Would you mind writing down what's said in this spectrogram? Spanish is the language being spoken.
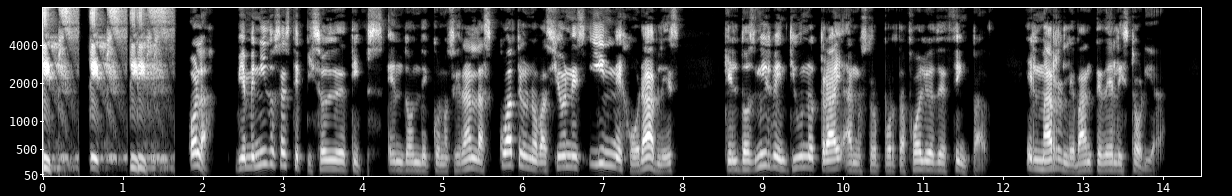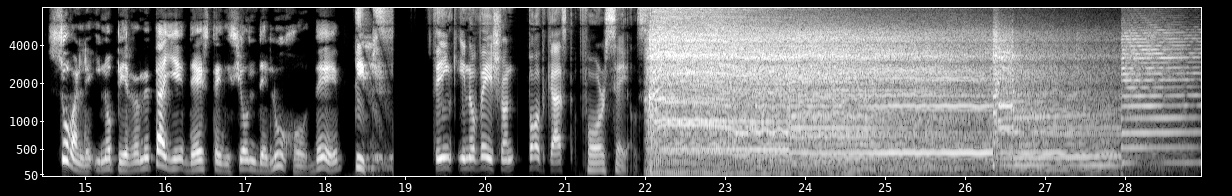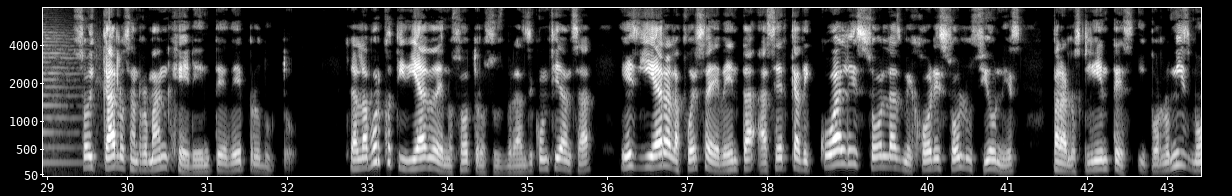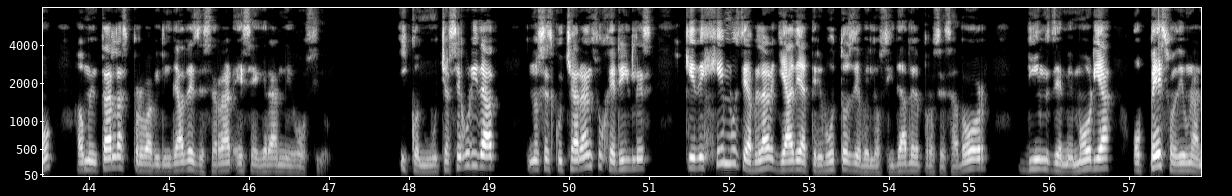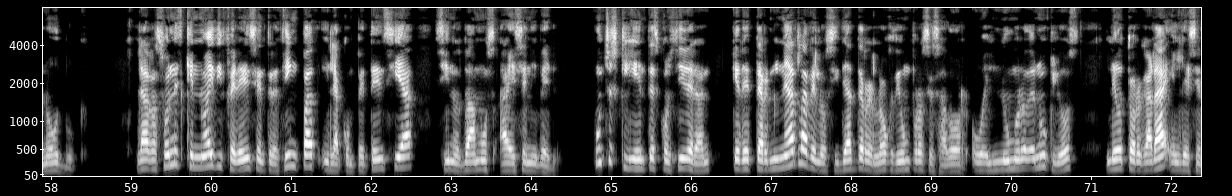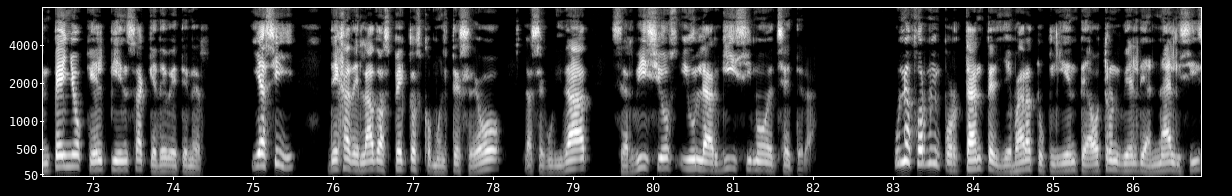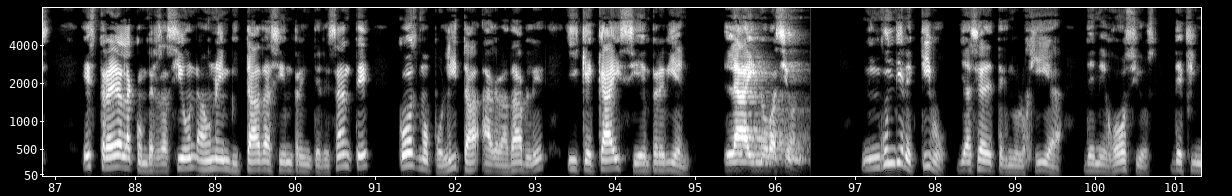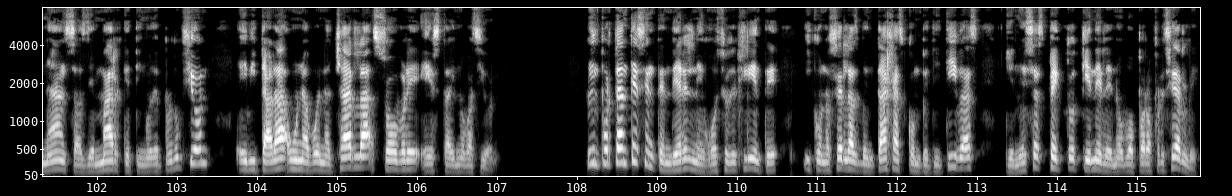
Tips, tips, tips. Hola, bienvenidos a este episodio de Tips, en donde conocerán las cuatro innovaciones inmejorables que el 2021 trae a nuestro portafolio de ThinkPad, el más relevante de la historia. Súbanle y no pierdan detalle de esta edición de lujo de Tips. Think Innovation Podcast for Sales. Soy Carlos San Román, gerente de producto. La labor cotidiana de nosotros, sus brands de confianza, es guiar a la fuerza de venta acerca de cuáles son las mejores soluciones para los clientes y por lo mismo aumentar las probabilidades de cerrar ese gran negocio. Y con mucha seguridad nos escucharán sugerirles que dejemos de hablar ya de atributos de velocidad del procesador, DIMMs de memoria o peso de una notebook. La razón es que no hay diferencia entre ThinkPad y la competencia si nos vamos a ese nivel. Muchos clientes consideran que determinar la velocidad de reloj de un procesador o el número de núcleos le otorgará el desempeño que él piensa que debe tener. Y así deja de lado aspectos como el TCO, la seguridad, servicios y un larguísimo etcétera. Una forma importante de llevar a tu cliente a otro nivel de análisis es traer a la conversación a una invitada siempre interesante, cosmopolita, agradable y que cae siempre bien. La innovación. Ningún directivo, ya sea de tecnología, de negocios, de finanzas, de marketing o de producción, evitará una buena charla sobre esta innovación. Lo importante es entender el negocio del cliente y conocer las ventajas competitivas que en ese aspecto tiene Lenovo para ofrecerle.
